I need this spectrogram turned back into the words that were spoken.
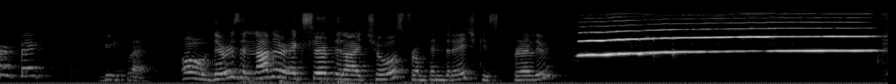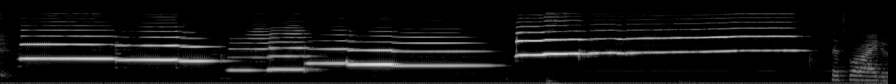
perfect B flat. Oh, there is another excerpt that I chose from Penderecki's Prelude. That's what I do.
